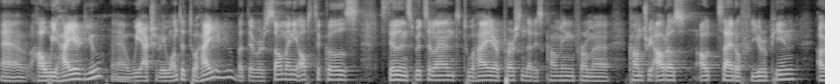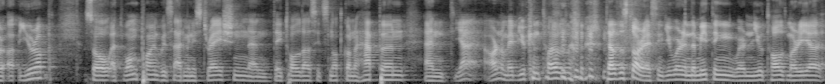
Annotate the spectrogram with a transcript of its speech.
uh, how we hired you. Uh, we actually wanted to hire you, but there were so many obstacles still in Switzerland to hire a person that is coming from a country out of, outside of European or uh, Europe. So at one point with administration, and they told us it's not to happen. And yeah, Arno, maybe you can tell tell the story. I think you were in the meeting when you told Maria,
